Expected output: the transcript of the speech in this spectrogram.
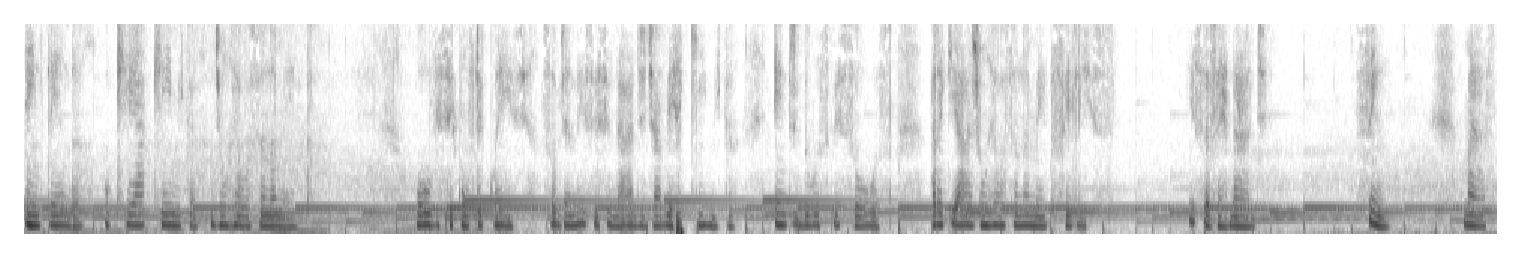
Entenda o que é a química de um relacionamento. Ouve-se com frequência sobre a necessidade de haver química entre duas pessoas para que haja um relacionamento feliz. Isso é verdade? Sim, mas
